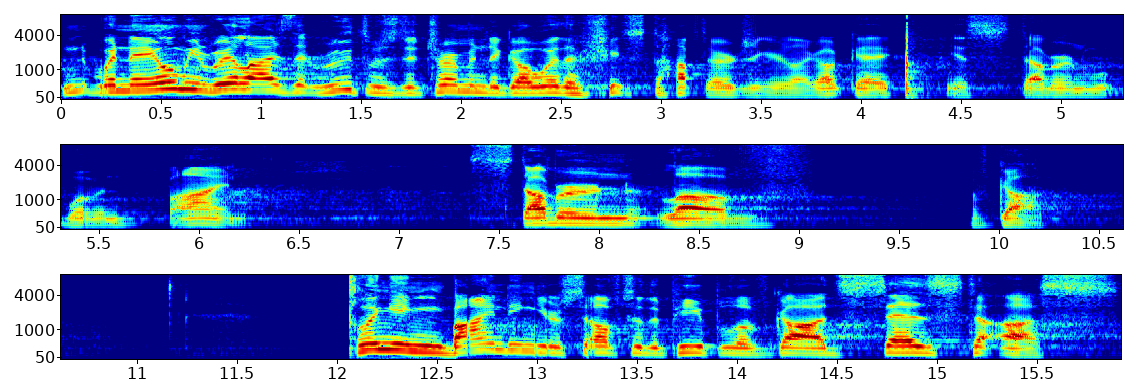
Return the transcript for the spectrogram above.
When Naomi realized that Ruth was determined to go with her, she stopped urging her, like, okay, you stubborn woman, fine. Stubborn love of God. Clinging, binding yourself to the people of God says to us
